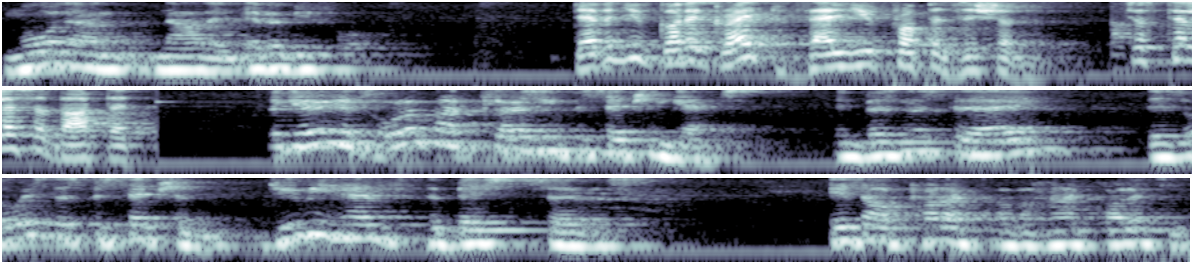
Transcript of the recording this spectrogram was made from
more than now than ever before. Davin, you've got a great value proposition. Just tell us about that. So Gary, it's all about closing perception gaps. In business today, there's always this perception do we have the best service? Is our product of a high quality?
